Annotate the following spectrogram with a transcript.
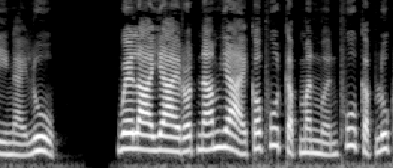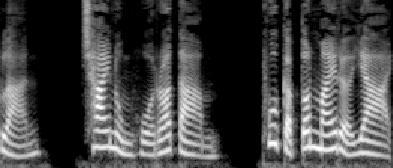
ดีๆ ไงลูก เวลายายรดน้ำยายก็พูดกับมันเหมือนพูดกับลูกหลาน ชายหนุ่มหัวเราะตาม พูดกับต้นไม้เหรอยาย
